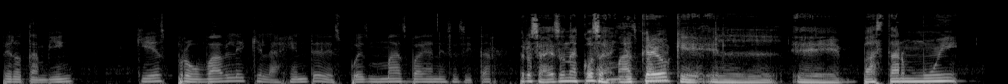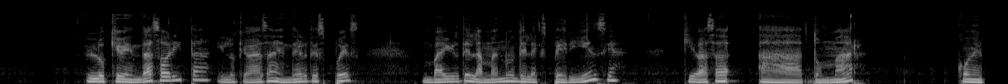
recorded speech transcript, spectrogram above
Pero también qué es probable que la gente después más vaya a necesitar. Pero sabes una cosa, yo creo que el eh, va a estar muy lo que vendas ahorita y lo que vas a vender después va a ir de la mano de la experiencia que vas a, a tomar con el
